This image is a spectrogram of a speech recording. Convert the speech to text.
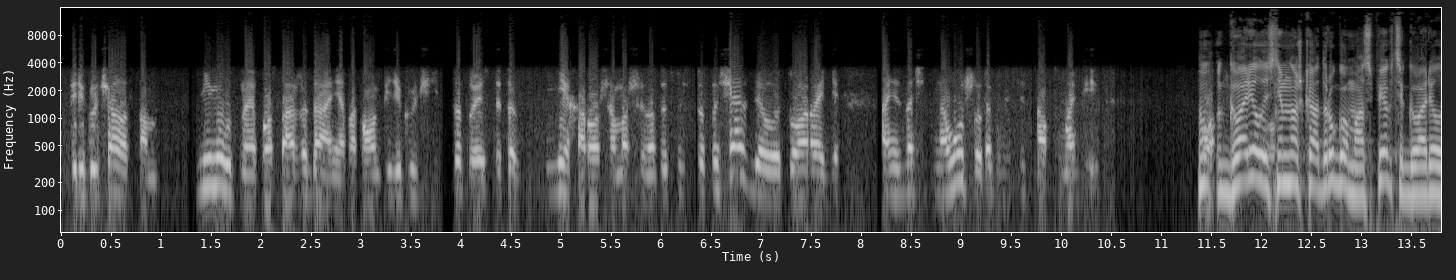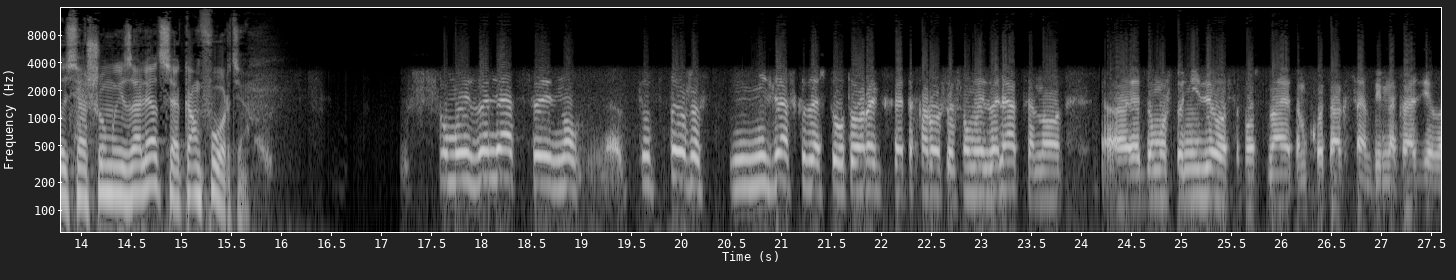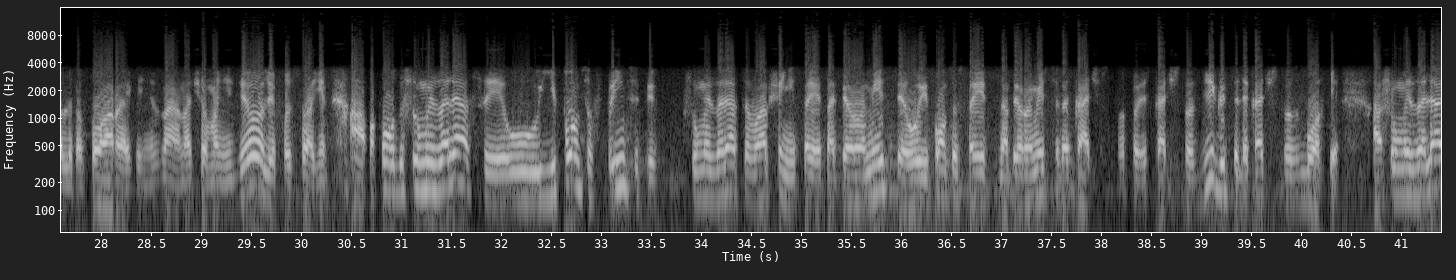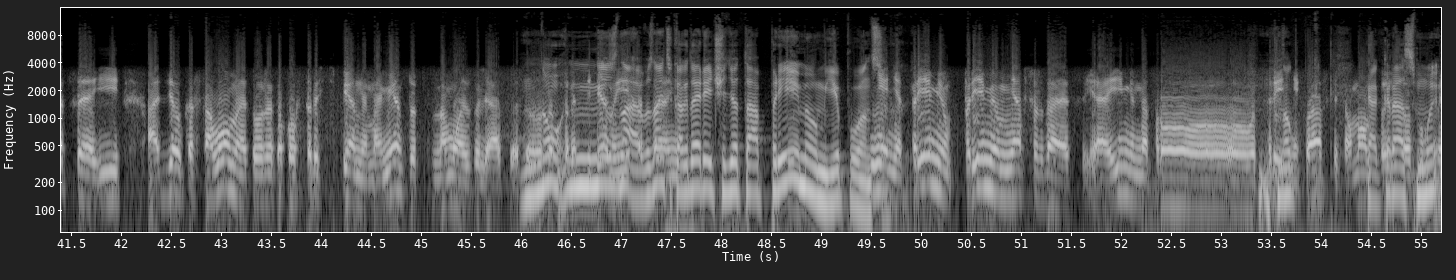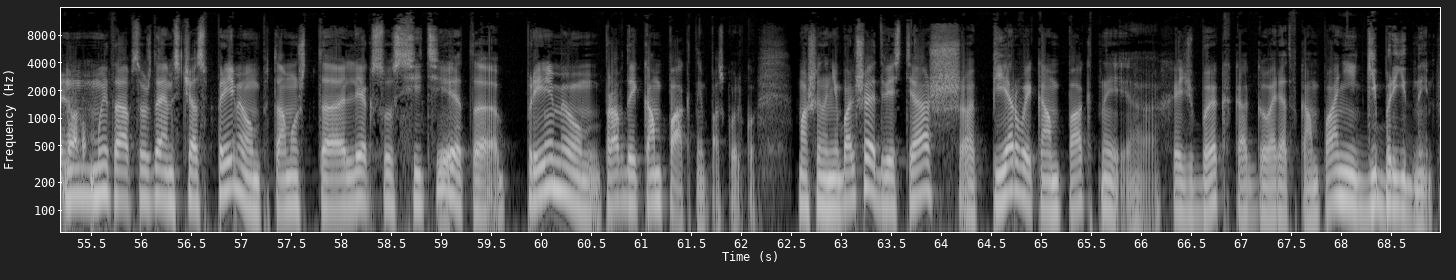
переключалась там минутное просто ожидание, потом переключиться, то есть это не хорошая машина. То есть то, что сейчас делают Туареги, они значительно лучше, вот это действительно автомобиль. Ну, вот. говорилось немножко о другом аспекте, говорилось о шумоизоляции, о комфорте. Шумоизоляции, ну, тут тоже нельзя сказать, что у Туарега какая-то хорошая шумоизоляция, но я думаю, что не делался просто на этом какой-то акцент, именно когда делали это Туарек, я не знаю, на чем они делали Volkswagen. А по поводу шумоизоляции, у японцев, в принципе, шумоизоляция вообще не стоит на первом месте. У японцев стоит на первом месте это качество, то есть качество двигателя, качество сборки. А шумоизоляция и отделка салона это уже такой второстепенный момент, на мой взгляд. Ну, не знаю, вы знаете, когда речь идет о премиум японцев... Нет, нет, премиум, премиум не обсуждается. Я именно про вот, средний ну, класс, там, Как раз мы, мы-то обсуждаем сейчас премиум, потому что Lexus CT это премиум, правда и компактный, поскольку машина небольшая, 200H, первый компактный э, хэтчбэк, как говорят в компании, гибридный.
